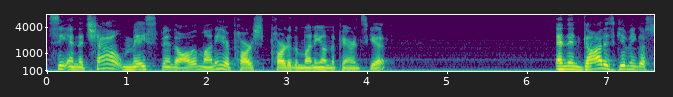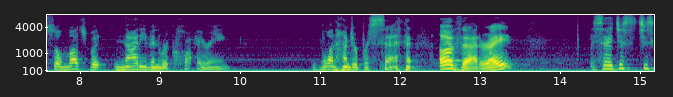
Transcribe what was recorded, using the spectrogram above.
See, and the child may spend all the money or part, part of the money on the parent's gift. And then God is giving us so much, but not even requiring 100% of that, right? So just, just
